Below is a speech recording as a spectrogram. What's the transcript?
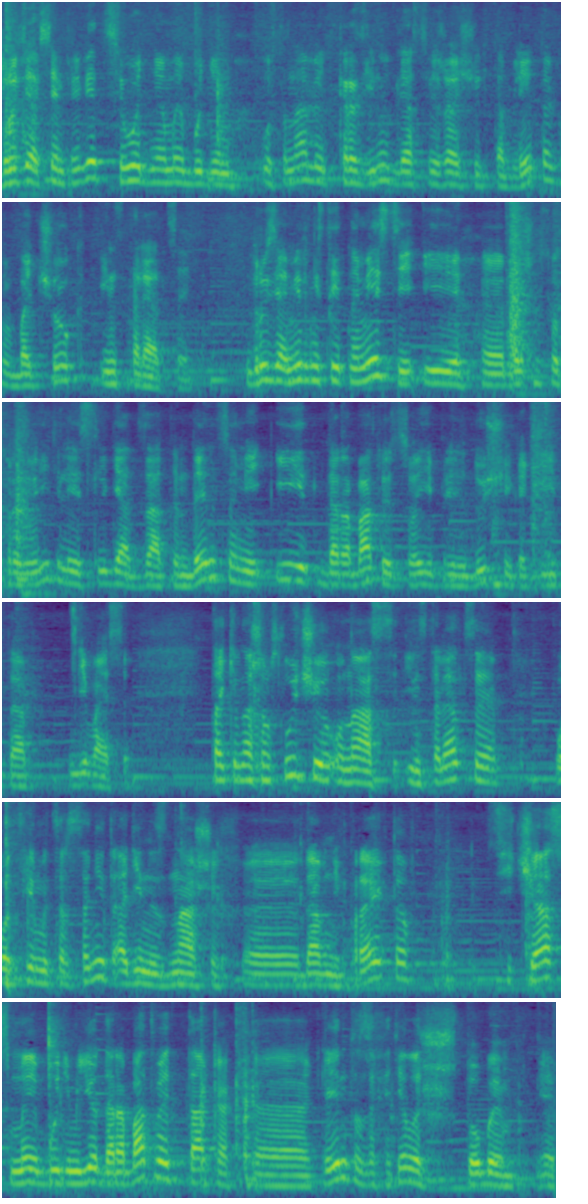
Друзья, всем привет! Сегодня мы будем устанавливать корзину для освежающих таблеток в бачок инсталляции. Друзья, мир не стоит на месте, и э, большинство производителей следят за тенденциями и дорабатывают свои предыдущие какие-то девайсы. Так и в нашем случае у нас инсталляция от фирмы Царсонит, один из наших э, давних проектов. Сейчас мы будем ее дорабатывать, так как э, клиенту захотелось, чтобы э,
